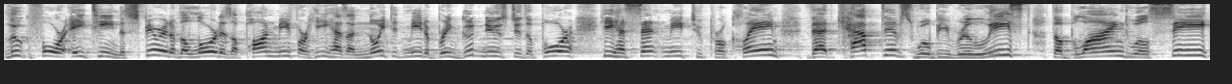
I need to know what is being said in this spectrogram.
Luke 4 18, the Spirit of the Lord is upon me, for he has anointed me to bring good news to the poor. He has sent me to proclaim that captives will be released, the blind will see,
